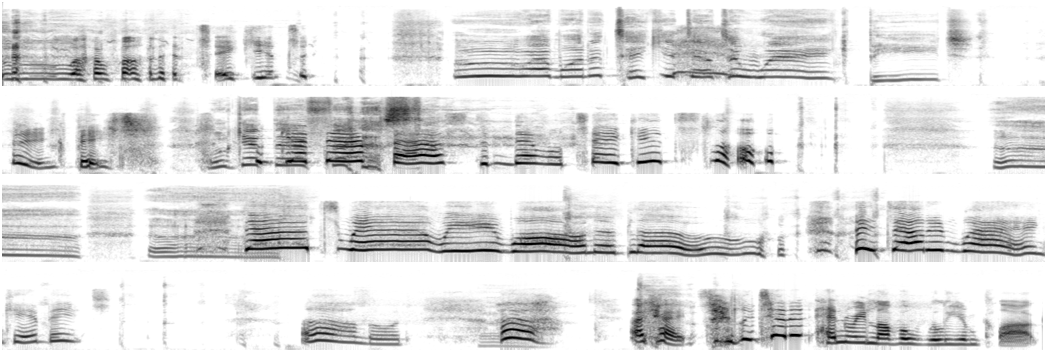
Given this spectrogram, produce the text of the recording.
Ooh, I want to take you to Ooh, I want to take you down to Wank Beach. Wank Beach. We'll get We'll there get there fast. fast and then we'll take it slow. Ah, ah. That's where we wanna blow. Way down in Wanky Beach. Oh Lord. Ah. Okay, so Lieutenant Henry Lovell William Clark.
